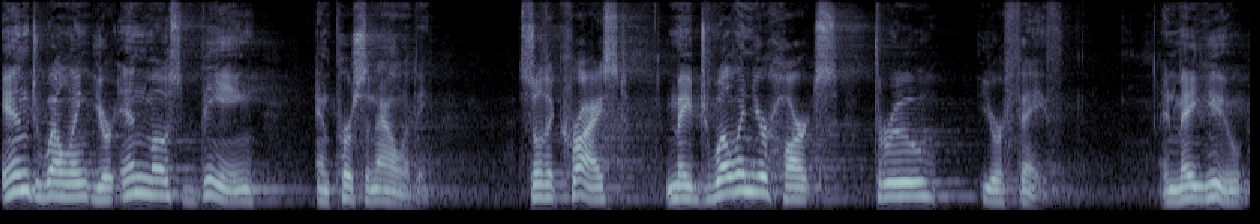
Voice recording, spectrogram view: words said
indwelling your inmost being and personality so that Christ may dwell in your hearts through your faith. And may you,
